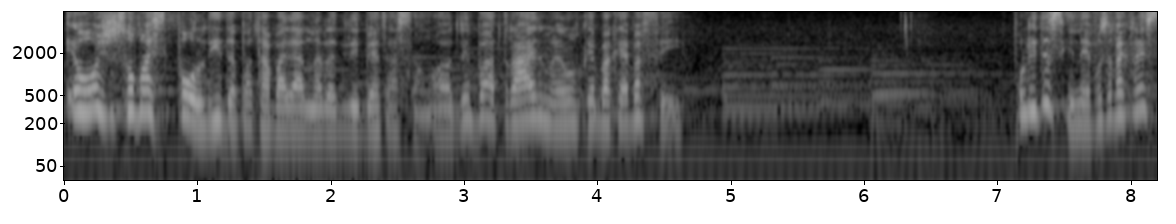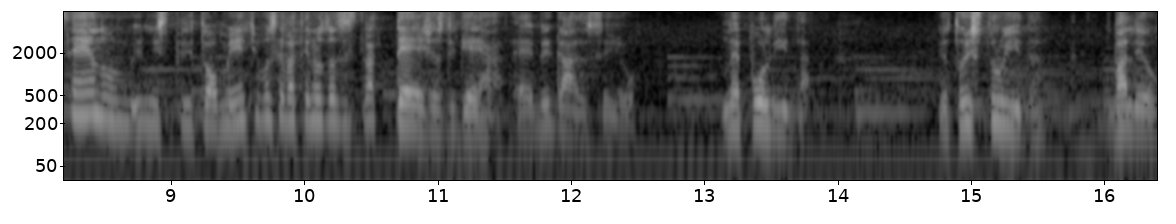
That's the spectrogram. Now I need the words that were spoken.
Eu hoje sou mais polida para trabalhar na área de libertação. Há tempo atrás, mas é um quebra-quebra feio. Polida assim, né? Você vai crescendo espiritualmente e você vai tendo outras estratégias de guerra. É, obrigada, Senhor. Não é polida. Eu estou instruída. Valeu,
